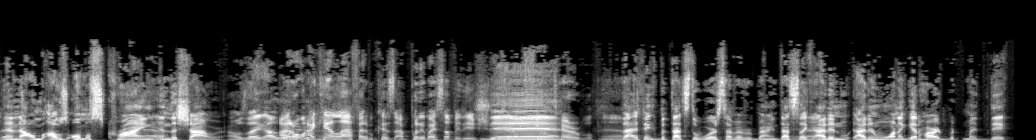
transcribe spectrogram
I- and I, I was almost crying Yeah. in the shower. I was like, I don't. I can't laugh at it because I'm putting myself in his shoes. and I feel terrible. Yeah. That, I think, but that's the worst I've ever banged. That's like I didn't I didn't want to get hard, but my dick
